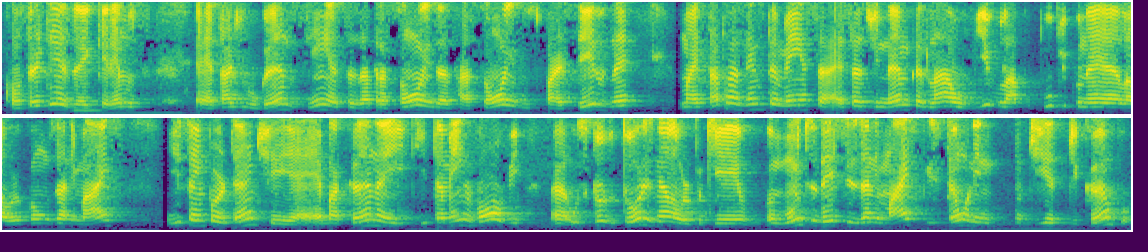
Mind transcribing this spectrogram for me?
Com certeza, e queremos estar é, tá divulgando, sim, essas atrações, as rações, os parceiros, né? Mas está trazendo também essa, essas dinâmicas lá ao vivo, lá para o público, né, Laura, com os animais. Isso é importante, é, é bacana e que também envolve uh, os produtores, né, Laura? Porque muitos desses animais que estão ali no dia de campo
